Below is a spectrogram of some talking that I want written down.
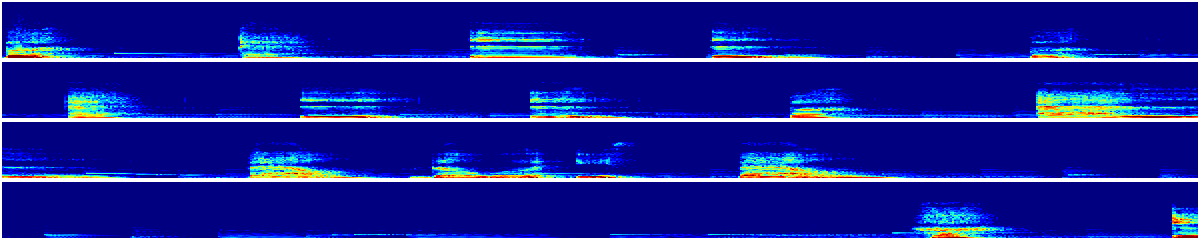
B e i i b e i i b l. Bell. The word is bell h i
